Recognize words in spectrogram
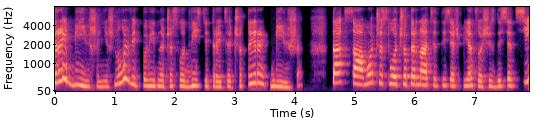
3 більше, ніж 0, відповідно, число 234 більше. Так само число 14567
